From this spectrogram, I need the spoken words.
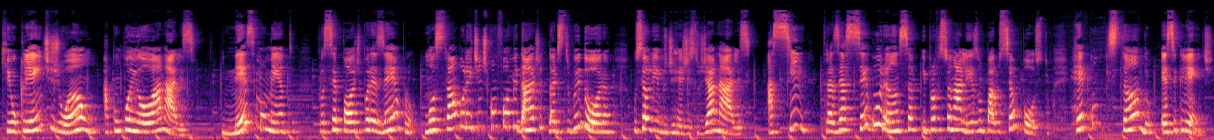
que o cliente João acompanhou a análise. E nesse momento, você pode, por exemplo, mostrar um boletim de conformidade da distribuidora, o seu livro de registro de análise. Assim, trazer a segurança e profissionalismo para o seu posto, reconquistando esse cliente.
